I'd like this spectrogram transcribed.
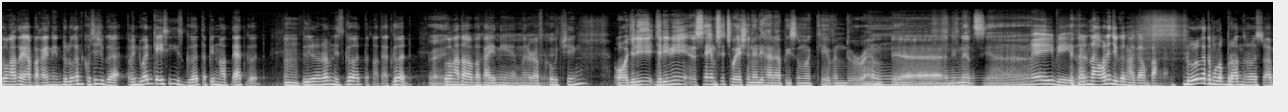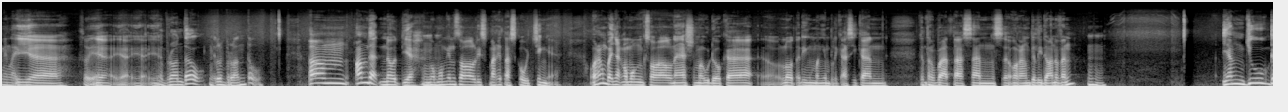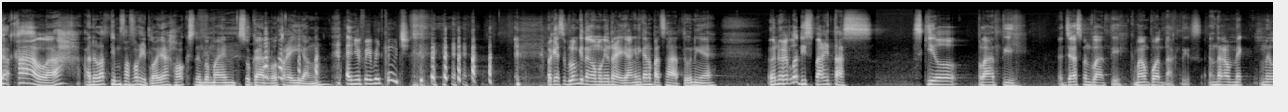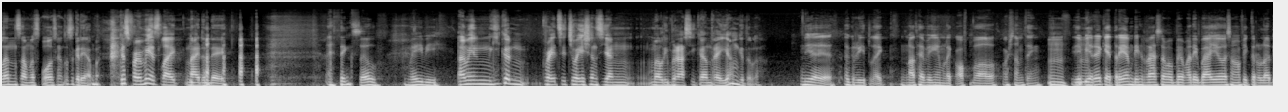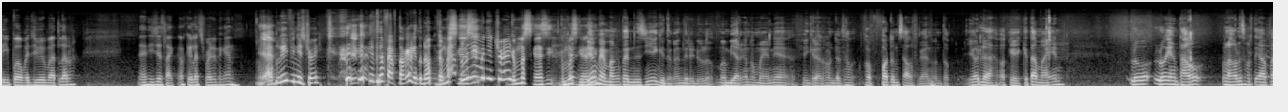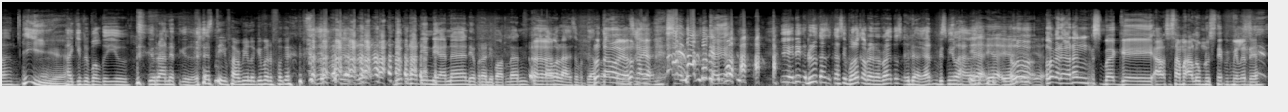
gua nggak tahu ya apakah ini dulu kan coachnya juga I mean Dwayne Casey is good tapi not that good. Hmm. Billy Donovan is good but not that good. Right. Gua nggak tahu apakah ini matter of coaching. Oh jadi jadi ini same situation yang dihadapi sama Kevin Durant ya di Nets ya. Maybe dan lawannya juga nggak gampang kan. Dulu ketemu LeBron terus I mean like Iya. So, yeah. Iya iya iya. iya. LeBron tuh LeBron tuh. Um, on that note ya, ngomongin soal disparitas coaching ya. Orang banyak ngomong soal Nash sama Udoka. Lo tadi mengimplikasikan keterbatasan seorang Billy Donovan. Mhm. Yang juga kalah adalah tim favorit lo ya, Hawks dan pemain kesukaan lo, Trey Young. And your favorite coach? Oke sebelum kita ngomongin Trey Young, ini kan 4-1 nih ya. Menurut lo disparitas skill pelatih, adjustment pelatih, kemampuan taktis antara Macmillan sama Spolstra itu segede apa? Because for me it's like night and day. I think so. Maybe. I mean he can create situations yang meliberasikan Trey Young gitu loh. Yeah, yeah, agreed. Like not having him like off ball or something. Hmm, Jadi biarnya kayak Trey yang diheras sama Bam Adebayo, sama Victor Oladipo, sama Jimmy Butler. And he's just like, okay, let's run it again. Yeah. I believe in you, Trey. itu pep talknya gitu doang. Gemes I gak sih? believe in you, Trey. Gemes gak sih? Gemes dia, gak dia sih? memang tendensinya gitu kan dari dulu membiarkan pemainnya figure out for themselves, kan untuk ya udah oke kita main lu lu yang tahu lawan seperti apa Iya. I give the ball to you you run it gitu kan Steve Harvey looking motherfucker. ya, lu, dia pernah di Indiana dia pernah di Portland kita tahu lah seperti apa Lo tau ya, lo tendensi kayak kan. kayak iya dia dulu kasih, kasih bola ke Brandon Roy terus udah kan Bismillah Iya, iya, iya. lo iya. lo kadang-kadang sebagai al- sesama alumnus Nate McMillan ya.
